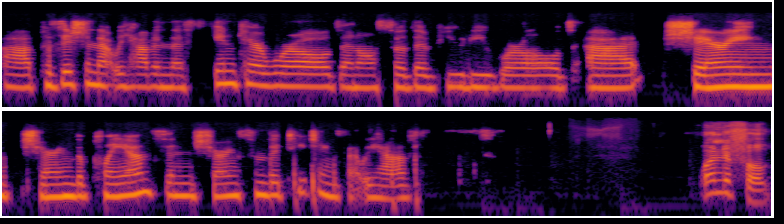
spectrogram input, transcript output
uh, position that we have in the skincare world and also the beauty world at sharing sharing the plants and sharing some of the teachings that we have. Wonderful.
